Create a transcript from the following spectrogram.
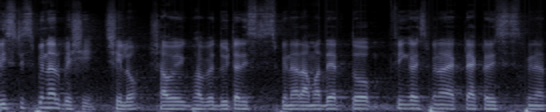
রিস্ট স্পিনার বেশি ছিল। স্বাভাবিকভাবে দুইটা রিস্ট স্পিনার আমাদের তো ফিঙ্গার স্পিনার একটা একটা রিস্ট স্পিনার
